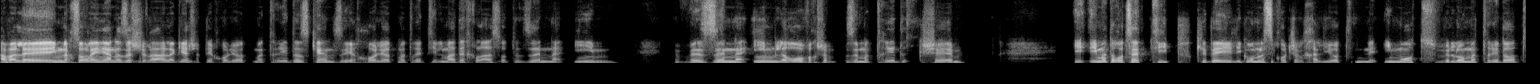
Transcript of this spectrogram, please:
אבל אה, אם נחזור לעניין הזה של לגשת יכול להיות מטריד, אז כן, זה יכול להיות מטריד, תלמד איך לעשות את זה נעים. וזה נעים לרוב. עכשיו, זה מטריד כש... אם אתה רוצה טיפ כדי לגרום לשיחות שלך להיות נעימות ולא מטרידות,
